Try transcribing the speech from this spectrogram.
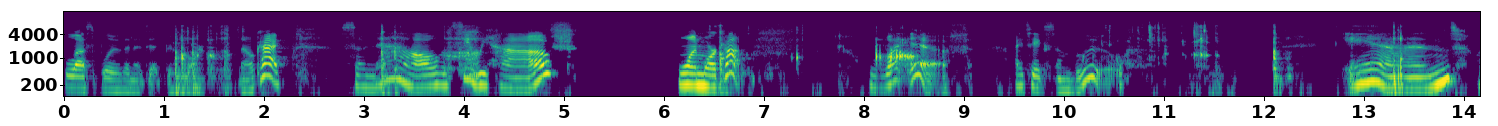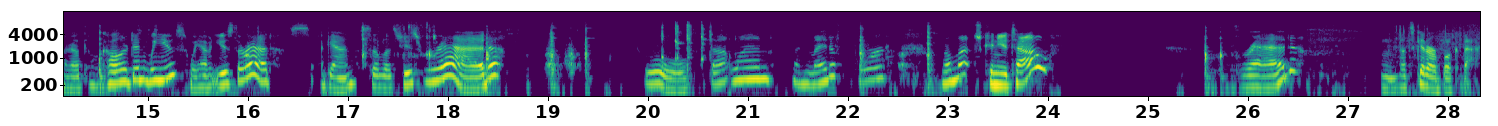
less blue than it did before. Okay, so now let's see. We have one more cup. What if I take some blue and what other color didn't we use? We haven't used the red again. So let's use red. Ooh, that one I might have poured so much. Can you tell? Red. Hmm, let's get our book back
